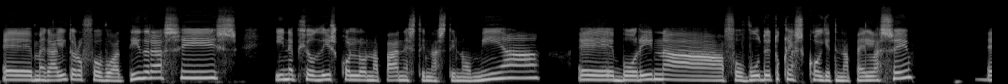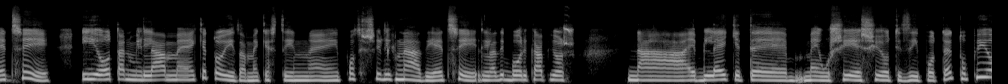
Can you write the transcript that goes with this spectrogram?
ε, μεγαλύτερο φόβο αντίδρασης, είναι πιο δύσκολο να πάνε στην αστυνομία, ε, μπορεί να φοβούνται το κλασικό για την απέλαση, έτσι. Ή όταν μιλάμε, και το είδαμε και στην ε, υπόθεση Λιγνάδη, έτσι. Δηλαδή μπορεί κάποιος να εμπλέκεται με ουσίες ή οτιδήποτε, το οποίο,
